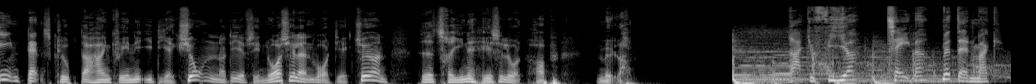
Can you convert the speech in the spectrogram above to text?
én dansk klub, der har en kvinde i direktionen, og det er FC Nordsjælland, hvor direktøren hedder Trine Hesselund Hop Møller. Radio 4 taler med Danmark.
